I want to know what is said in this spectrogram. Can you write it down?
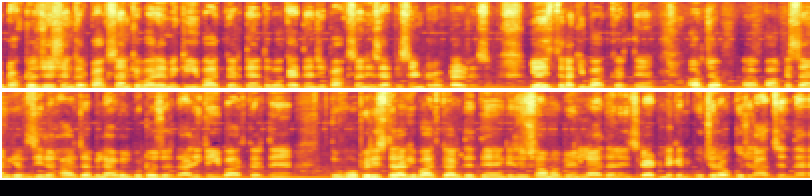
डॉक्टर जयशंकर पाकिस्तान के बारे में कहीं बात करते हैं तो वो कहते हैं, जी, Pakistan is epicentre of terrorism या इस तरह की बात करते हैं। और जब पाकिस्तान के वज़ीर खारजा बिलावल भुटो जरदारी कहीं बात करते हैं तो वो फिर इस तरह की बात कर देते हैं कि जी, Osama bin Laden is dead लेकिन गुजरा गुजरात ज़िंदा है।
